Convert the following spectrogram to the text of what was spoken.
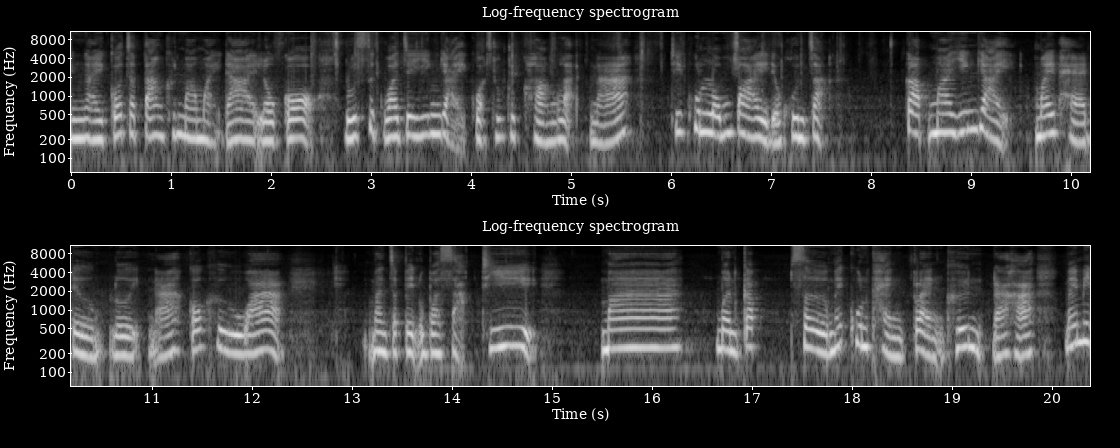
ยังไงก็จะตั้งขึ้นมาใหม่ได้ แล้วก็รู้สึกว่าจะยิ่งใหญ่กว่าทุกๆ ครั้งแหละนะ ที่คุณล้มไป เดี๋ยวคุณจะกลับมายิ่งใหญ่ไม่แพ้เดิมเลยนะ ก็คือว่า มันจะเป็นอุปสรรคที่มาเหมือนกับเสริมให้คุณแข็งแกร่งขึ้นนะคะ ไม่มี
